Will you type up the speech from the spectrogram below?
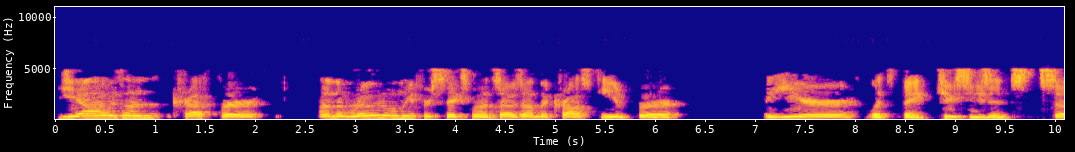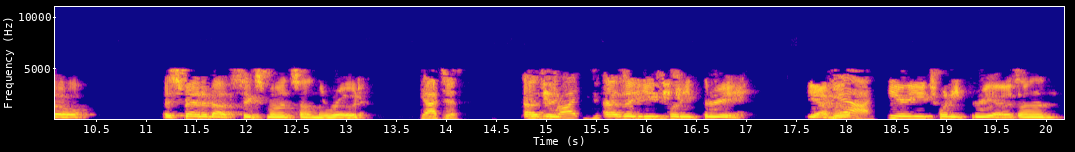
Yeah, I was on CREF for on the road only for six months. I was on the cross team for a year, let's think, two seasons. So I spent about six months on the road. Gotcha. As a, ride, as a U23. Yeah, yeah. Year U23, I was on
